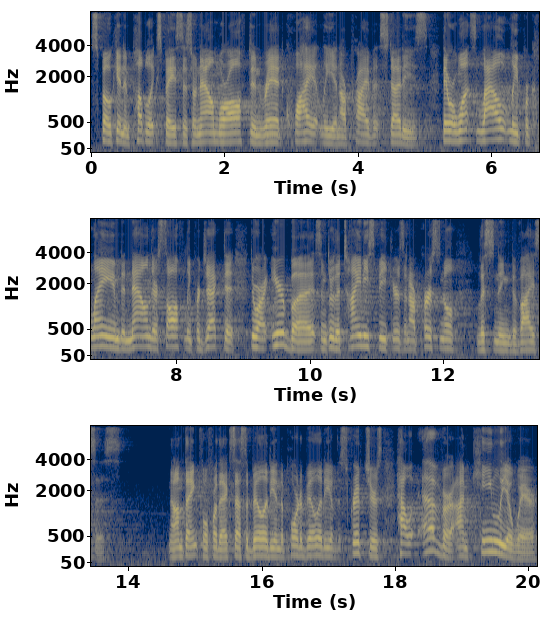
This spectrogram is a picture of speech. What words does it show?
spoken in public spaces are now more often read quietly in our private studies. They were once loudly proclaimed, and now they're softly projected through our earbuds and through the tiny speakers in our personal listening devices. Now, I'm thankful for the accessibility and the portability of the scriptures. However, I'm keenly aware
